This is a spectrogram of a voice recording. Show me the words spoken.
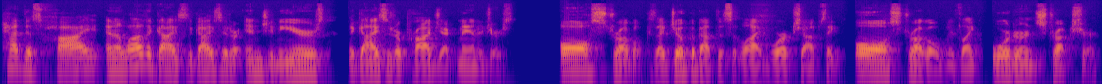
had this high, and a lot of the guys, the guys that are engineers, the guys that are project managers, all struggle because I joke about this at live workshops. They all struggle with like order and structure.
